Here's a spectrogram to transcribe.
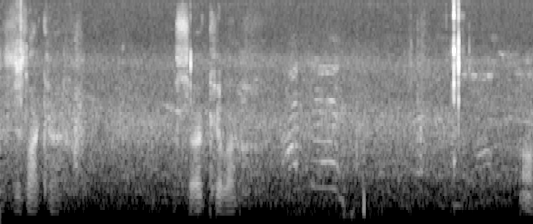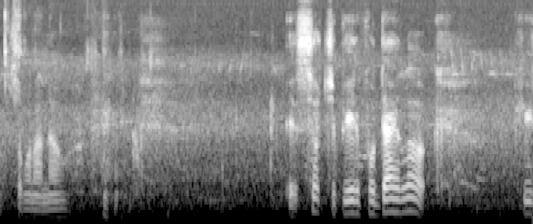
this is like a, a circular. Oh, someone I know. it's such a beautiful day, look. A few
